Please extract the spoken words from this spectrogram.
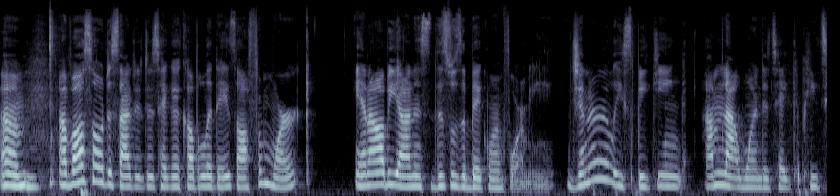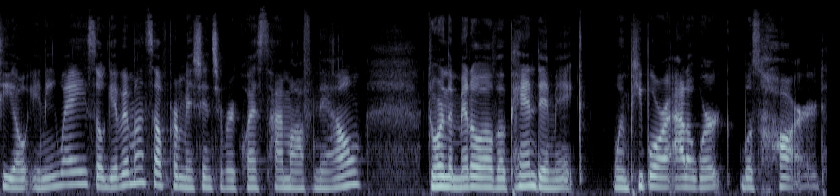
Um, I've also decided to take a couple of days off from work and I'll be honest, this was a big one for me. Generally speaking, I'm not one to take PTO anyway, so giving myself permission to request time off now during the middle of a pandemic when people are out of work was hard.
